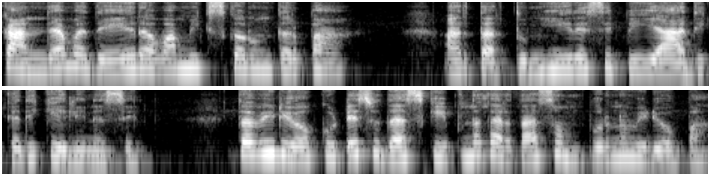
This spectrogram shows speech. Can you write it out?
कांद्यामध्ये रवा मिक्स करून तर पहा. अर्थात तुम्ही ही रेसिपी याआधी कधी केली नसेल. तर व्हिडिओ कुठेसुद्धा स्किप न करता संपूर्ण व्हिडिओ पहा.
